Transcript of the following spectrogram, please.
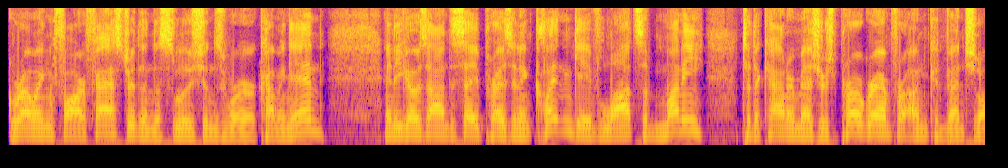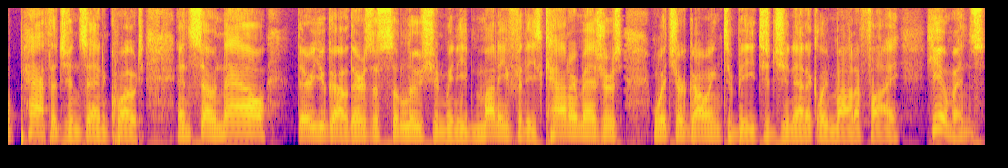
growing far faster than the solutions were coming in. And he goes on to say President Clinton gave lots of money to the countermeasures program for unconventional pathogens, end quote. And so now there you go. There's a solution. We need money for these countermeasures, which are going to be to genetically modify humans.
